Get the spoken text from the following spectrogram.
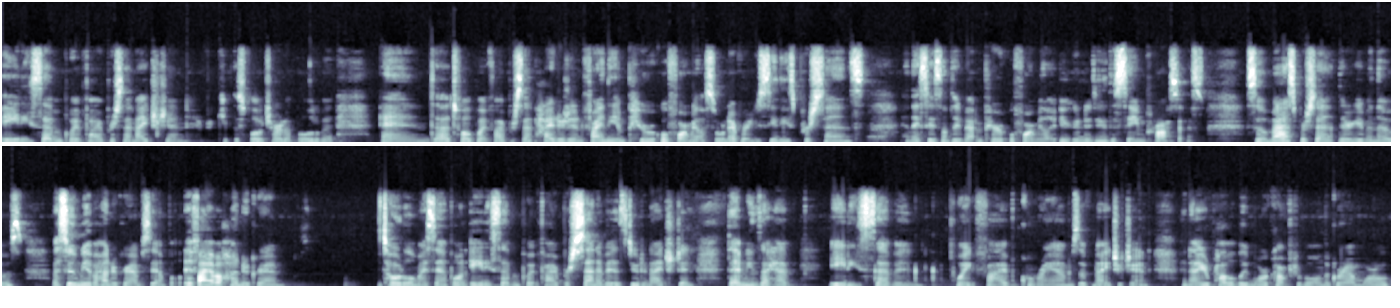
87.5% nitrogen, keep this flow chart up a little bit, and 12.5% uh, hydrogen. Find the empirical formula. So whenever you see these percents and they say something about empirical formula, you're going to do the same process. So mass percent, they're given those. Assume you have a 100 gram sample. If I have a 100 gram total in my sample and 87.5% of it is due to nitrogen, that means I have 87.5 grams of nitrogen. And now you're probably more comfortable in the gram world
